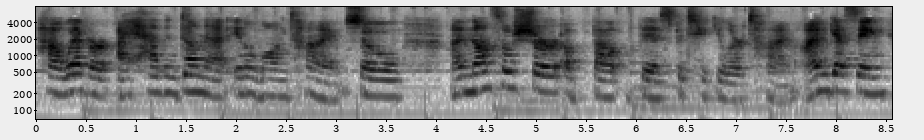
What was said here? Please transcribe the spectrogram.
However, I haven't done that in a long time. So I'm not so sure about this particular time. I'm guessing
